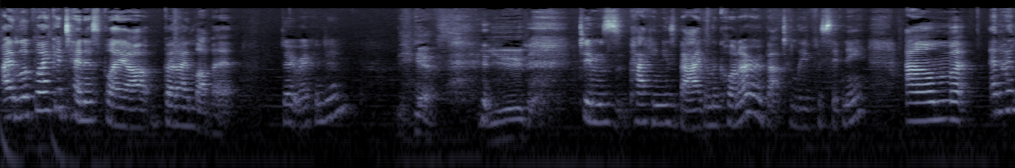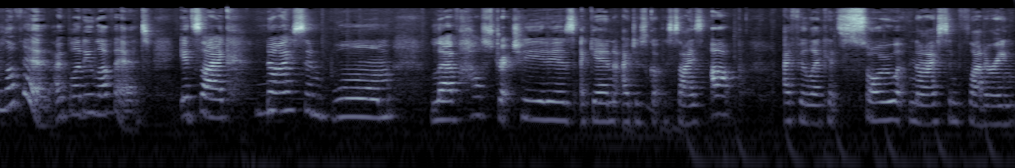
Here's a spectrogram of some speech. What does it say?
I look like a tennis player, but I love it. Don't reckon, Tim? Yes, you Tim's packing his bag in the corner, about to leave for Sydney. Um, and I love it. I bloody love it. It's like nice and warm. Love how stretchy it is. Again, I just got the size up. I feel like it's so nice and flattering.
